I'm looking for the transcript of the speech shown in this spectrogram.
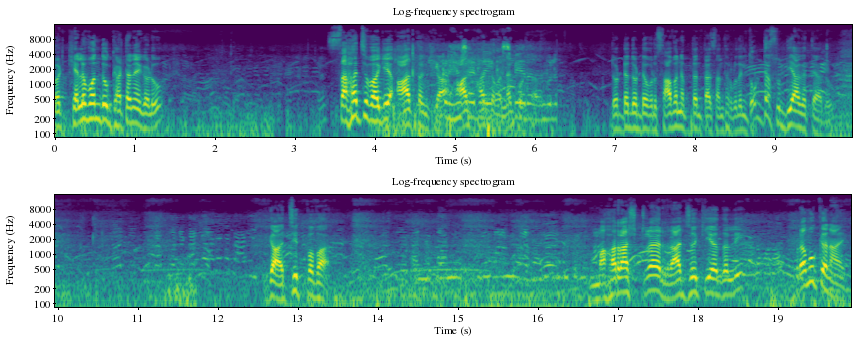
ಬಟ್ ಕೆಲವೊಂದು ಘಟನೆಗಳು ಸಹಜವಾಗಿ ಆತಂಕ ಆಘಾತವನ್ನು ದೊಡ್ಡ ದೊಡ್ಡವರು ಸಾವನ್ನಪ್ಪಂತಹ ಸಂದರ್ಭದಲ್ಲಿ ದೊಡ್ಡ ಸುದ್ದಿ ಆಗುತ್ತೆ ಅದು. ಈಗ ಅಜಿತ್ ಪವಾರ್. ಮಹಾರಾಷ್ಟ್ರ ರಾಜಕೀಯದಲ್ಲಿ ಪ್ರಮುಖ ನಾಯಕ.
